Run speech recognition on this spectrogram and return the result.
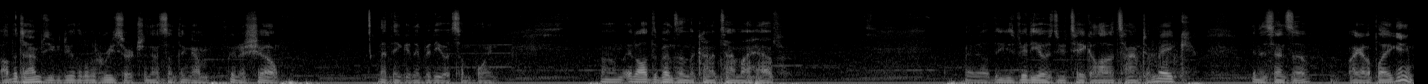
other times you can do a little bit of research, and that's something I'm going to show, I think, in a video at some point. Um, it all depends on the kind of time I have. I know these videos do take a lot of time to make, in the sense of I got to play a game,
